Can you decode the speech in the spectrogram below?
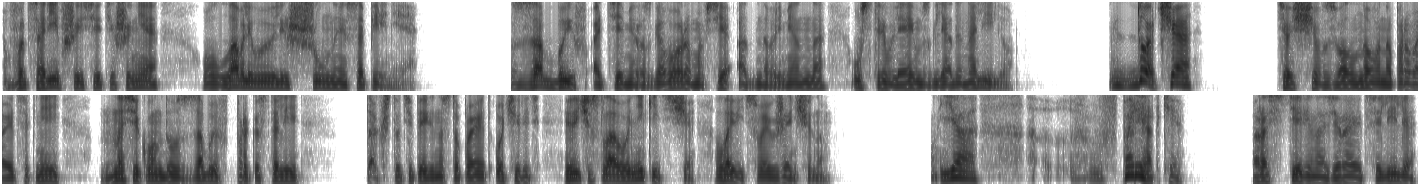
В воцарившейся тишине улавливаю лишь шумное сопение. Забыв о теме разговора, мы все одновременно устремляем взгляды на Лилю. «Доча!» Теща взволнованно порывается к ней, на секунду забыв про костыли, так что теперь наступает очередь Вячеслава Никитича ловить свою женщину. Я в порядке. Растерянно озирается Лиля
